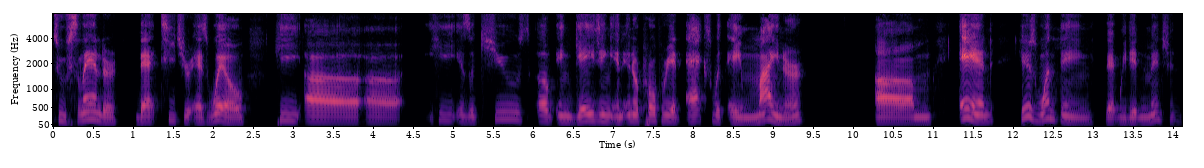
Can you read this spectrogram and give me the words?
to slander that teacher as well. He uh, uh, he is accused of engaging in inappropriate acts with a minor. Um, and here's one thing that we didn't mention.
